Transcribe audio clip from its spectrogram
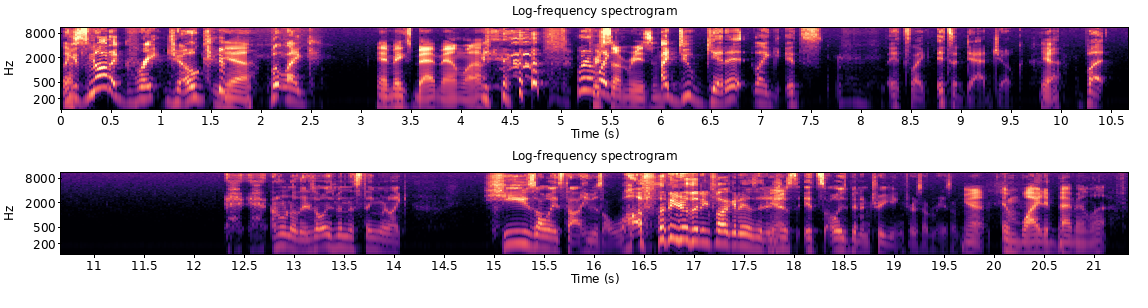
Like it's not a great joke, Yeah, but like it makes Batman laugh for like, some reason. I do get it. Like it's it's like it's a dad joke, yeah, but I don't know. There's always been this thing where like he's always thought he was a lot funnier than he fucking is, and it's Yeah. just it's always been intriguing for some reason. yeah. And why did Batman laugh?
